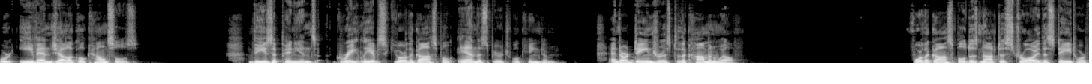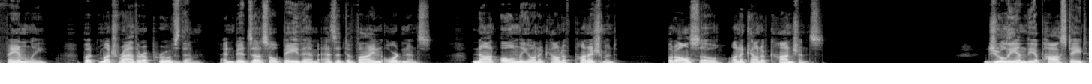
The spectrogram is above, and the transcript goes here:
were evangelical counsels. These opinions greatly obscure the gospel and the spiritual kingdom, and are dangerous to the commonwealth. For the gospel does not destroy the state or family, but much rather approves them and bids us obey them as a divine ordinance, not only on account of punishment, but also on account of conscience. Julian the Apostate,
